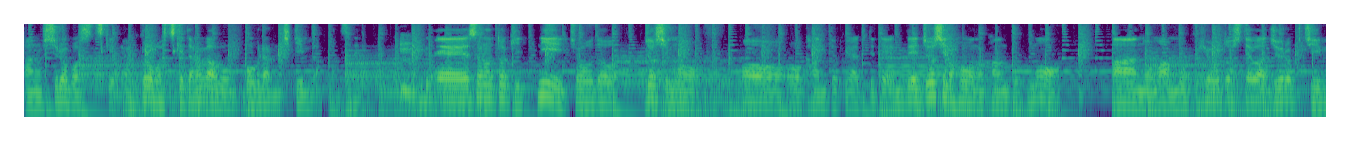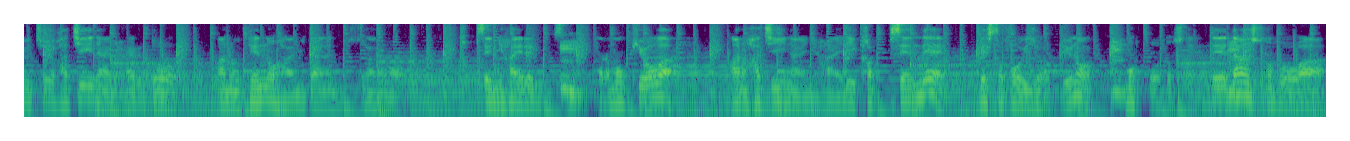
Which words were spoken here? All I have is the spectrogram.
あの白星つけ黒星つけたのが僕らのチームだったんですね。うん、でその時にちょうど女子も監督やっててで女子の方の監督もあのまあ目標としては16チーム中8位以内に入るとあの天皇杯みたいなあの戦に入れるんですね。うん、だから目標はあの8位以内に入り、カップ戦でベスト4以上っていうのを目標として、で男子の方は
